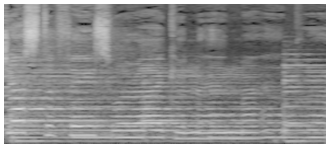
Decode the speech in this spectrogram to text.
Just a face where I can hang my pride.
